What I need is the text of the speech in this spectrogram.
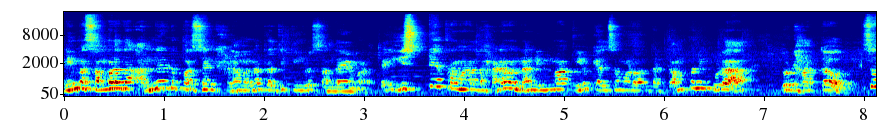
ನಿಮ್ಮ ಸಂಬಳದ ಹನ್ನೆರಡು ಪರ್ಸೆಂಟ್ ಹಣವನ್ನ ಪ್ರತಿ ತಿಂಗಳು ಸಂದಾಯ ಮಾಡುತ್ತೆ. ಇಷ್ಟೇ ಪ್ರಮಾಣದ ಹಣವನ್ನ ನಿಮ್ಮ, ನೀವು ಕೆಲಸ ಮಾಡುವಂತ ಕಂಪನಿ ಕೂಡ ದುಡ್ಡು ಹಾಕ್ತಾ ಹೋಗುತ್ತೆ ಸೊ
